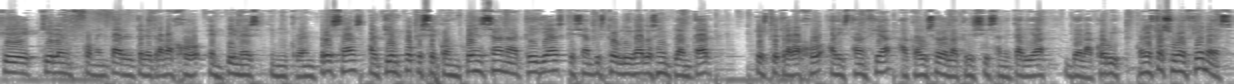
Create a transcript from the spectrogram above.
que quieren fomentar el teletrabajo en pymes y microempresas, al tiempo que se compensan a aquellas que se han visto obligados a implantar este trabajo a distancia a causa de la crisis sanitaria de la COVID. Con estas subvenciones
